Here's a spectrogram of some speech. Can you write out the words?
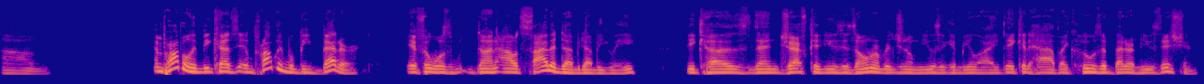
Um, and probably because it probably would be better if it was done outside of WWE, because then Jeff could use his own original music and be like, they could have like, who's a better musician?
